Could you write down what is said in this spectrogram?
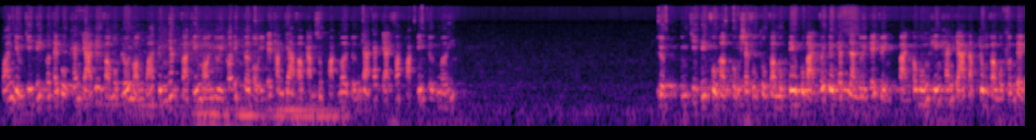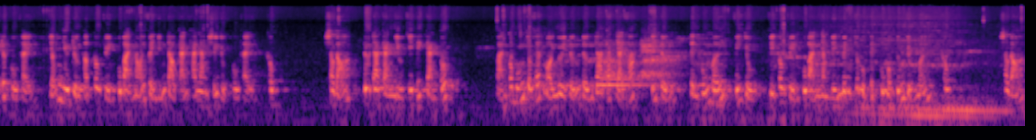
Quá nhiều chi tiết có thể buộc khán giả đi vào một lối mòn quá cứng nhắc và khiến mọi người có ít cơ hội để tham gia vào cảm xúc hoặc mơ tưởng ra các giải pháp hoặc ý tưởng mới. Lượng chi tiết phù hợp cũng sẽ phụ thuộc vào mục tiêu của bạn với tư cách là người kể chuyện. Bạn có muốn khiến khán giả tập trung vào một vấn đề rất cụ thể, giống như trường hợp câu chuyện của bạn nói về những rào cản khả năng sử dụng cụ thể, không? Sau đó, đưa ra càng nhiều chi tiết càng tốt. Bạn có muốn cho phép mọi người tưởng tượng ra các giải pháp, ý tưởng, tình huống mới, ví dụ vì câu chuyện của bạn nhằm biện minh cho mục đích của một ứng dụng mới, không? Sau đó,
